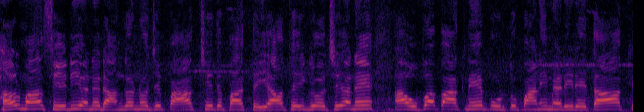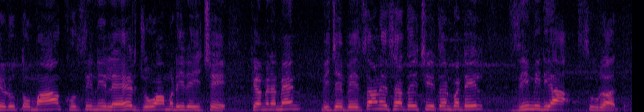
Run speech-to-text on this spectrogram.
હાલમાં શેરડી અને ડાંગરનો જે પાક છે તે પાક તૈયાર થઈ ગયો છે અને આ ઊભા પાકને પૂરતું પાણી મળી રહેતા ખેડૂતોમાં ખુશીની લહેર જોવા મળી રહી છે. કેમેરામેન વિજય ભેસાણે સાથે ચેતન પટેલ, ઝી મીડિયા સુરત.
